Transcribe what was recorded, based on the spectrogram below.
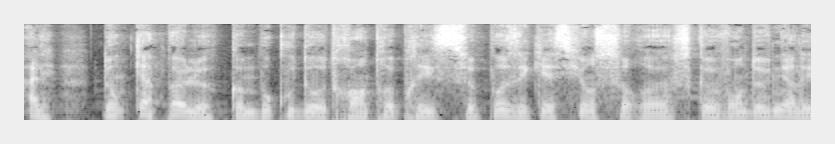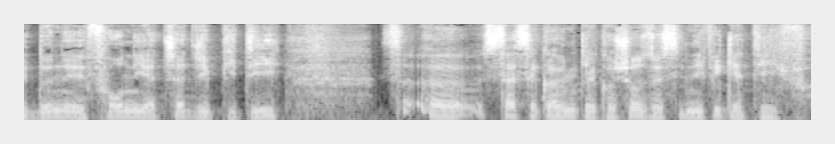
Allez, donc Apple, comme beaucoup d'autres entreprises, se pose des questions sur euh, ce que vont devenir les données fournies à ChatGPT. Euh, ça c'est quand même quelque chose de significatif.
